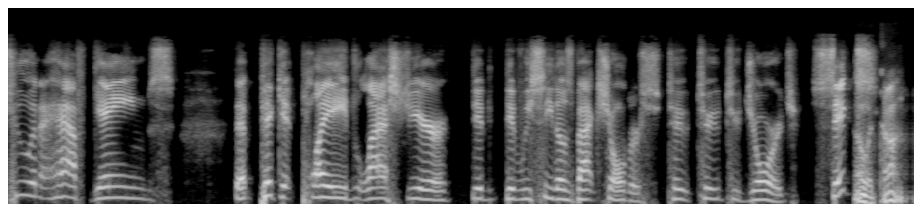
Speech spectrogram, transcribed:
two and a half games that Pickett played last year did did we see those back shoulders to to to George? Six? Oh, a ton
